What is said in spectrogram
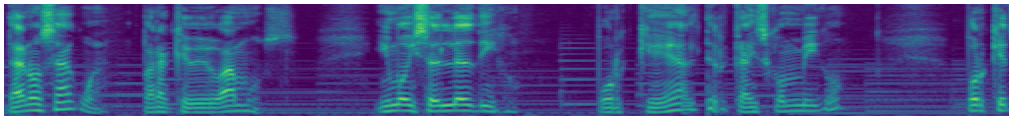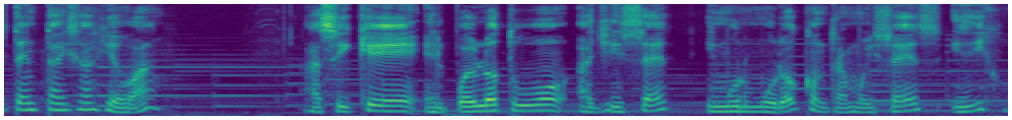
Danos agua para que bebamos. Y Moisés les dijo, ¿por qué altercáis conmigo? ¿Por qué tentáis a Jehová? Así que el pueblo tuvo allí sed y murmuró contra Moisés y dijo,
